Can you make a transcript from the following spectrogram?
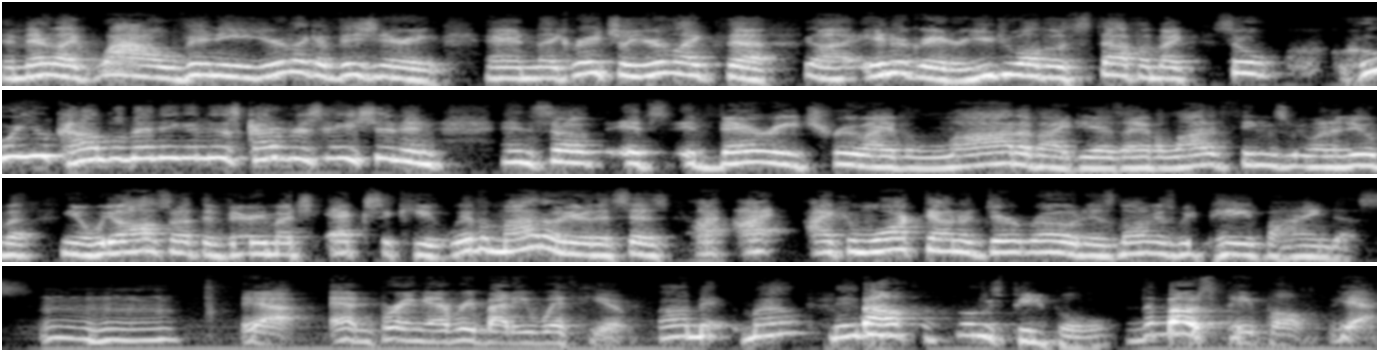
and they're like, "Wow, Vinny, you're like a visionary," and like Rachel, you're like the uh, integrator. You do all those stuff. I'm like, so who are you complimenting in this conversation? And and so it's it very true. I have a lot of ideas. I have a lot of things we want to do but you know we also have to very much execute. We have a motto here that says i i, I can walk down a dirt road as long as we pave behind us. Mm-hmm. Yeah and bring everybody with you um, well maybe well, most people the most people yeah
